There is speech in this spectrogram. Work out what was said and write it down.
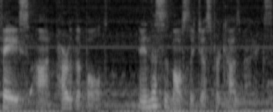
face on part of the bolt, and this is mostly just for cosmetics.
